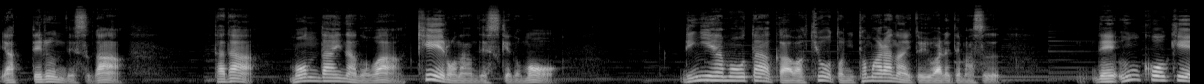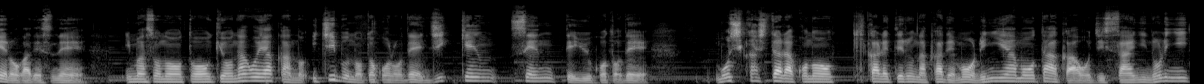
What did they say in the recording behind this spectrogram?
やってるんですがただ問題なのは経路なんですけどもリニアモーターカーは京都に止まらないと言われてます。で運行経路がですね今その東京名古屋間の一部のところで実験線っていうことでもしかしたらこの聞かれてる中でもリニアモーターカーを実際に乗りに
